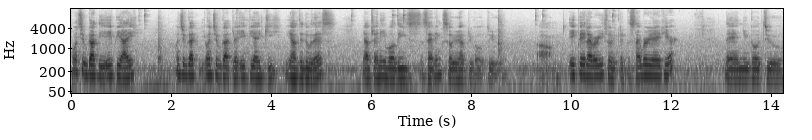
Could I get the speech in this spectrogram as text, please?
once you've got the API once you've got once you've got your API key you have to do this. You have to enable these settings so you have to go to um, API library. So you click this library right here. Then you go to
